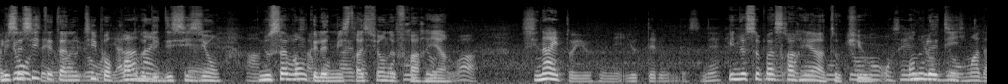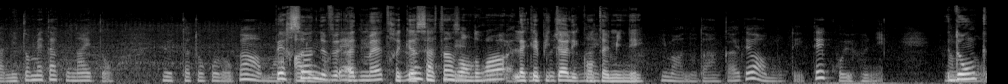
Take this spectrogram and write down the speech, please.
Mais ce site est un outil pour prendre des décisions. Nous savons que l'administration ne fera rien. Il ne se passera rien à Tokyo. On nous l'a dit. Personne ne veut admettre qu'à certains endroits, la capitale est contaminée. Donc,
